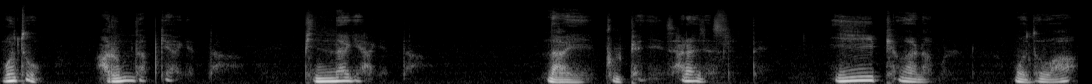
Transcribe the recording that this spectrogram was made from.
모두 아름답게 하겠다. 빛나게 하겠다. 나의 불편이 사라졌을 때 이 평안함을 모두와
